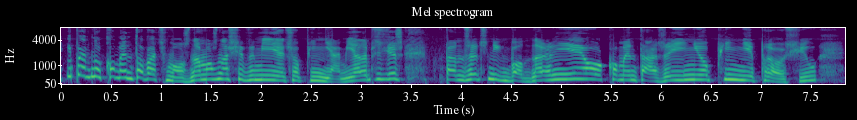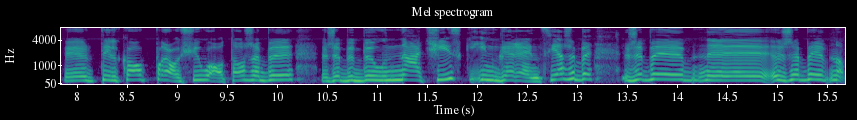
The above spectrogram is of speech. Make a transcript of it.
i pewno komentować można, można się wymieniać opiniami, ale przecież pan rzecznik Bodnar nie o komentarze i nie opinię prosił, y, tylko prosił o to, żeby, żeby był nacisk, ingerencja, żeby, żeby, y, żeby no,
